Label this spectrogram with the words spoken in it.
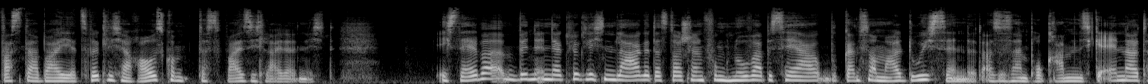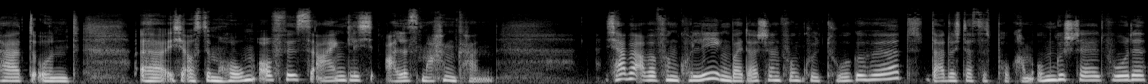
was dabei jetzt wirklich herauskommt, das weiß ich leider nicht. Ich selber bin in der glücklichen Lage, dass Deutschlandfunk Nova bisher ganz normal durchsendet, also sein Programm nicht geändert hat und äh, ich aus dem Homeoffice eigentlich alles machen kann. Ich habe aber von Kollegen bei Deutschlandfunk Kultur gehört, dadurch, dass das Programm umgestellt wurde,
